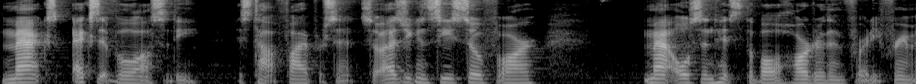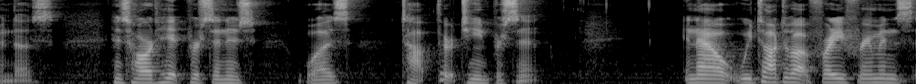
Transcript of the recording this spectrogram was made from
max exit velocity is top 5%. So as you can see so far, Matt Olson hits the ball harder than Freddie Freeman does. His hard hit percentage was top 13%. And now we talked about Freddie Freeman's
